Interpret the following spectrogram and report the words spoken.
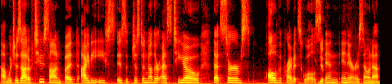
uh, which is out of Tucson, but IBE is just another STO that serves all of the private schools yep. in, in Arizona.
